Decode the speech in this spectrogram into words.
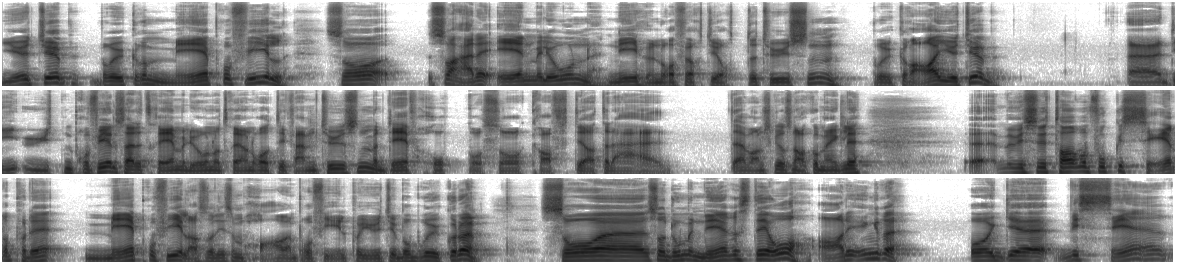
YouTube-brukere med profil, så, så er det 1 948 000 brukere av YouTube. Eh, de uten profil så er det 3 385 000, men det hopper så kraftig at det er, det er vanskelig å snakke om, egentlig. Eh, hvis vi tar og fokuserer på det med profil, altså de som har en profil på YouTube og bruker det, så, eh, så domineres det òg av de yngre. Og eh, vi ser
